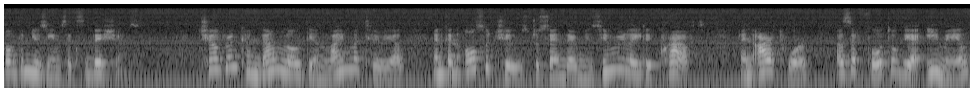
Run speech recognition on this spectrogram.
of the museum's exhibitions. Children can download the online material and can also choose to send their museum-related crafts and artwork as a photo via email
